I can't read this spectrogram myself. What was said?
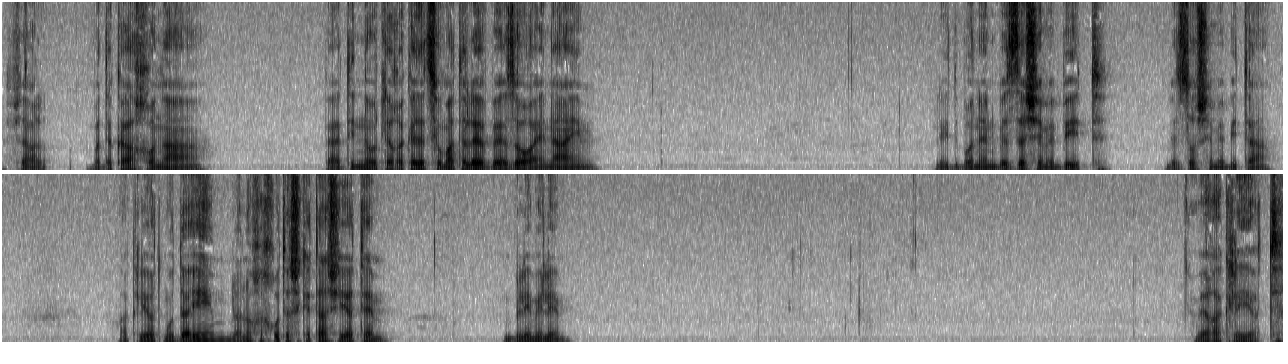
אפשר בדקה האחרונה בעדינות לרכז את תשומת הלב באזור העיניים, להתבונן בזה שמביט, בזו שמביטה. רק להיות מודעים לנוכחות השקטה שהיא אתם, בלי מילים. ורק להיות.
